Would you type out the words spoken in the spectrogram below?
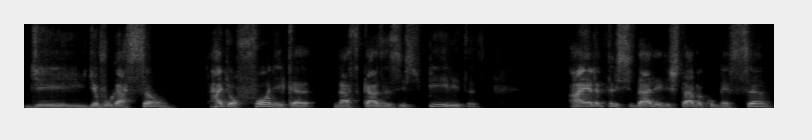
de divulgação radiofônica nas casas espíritas, a eletricidade ainda estava começando,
